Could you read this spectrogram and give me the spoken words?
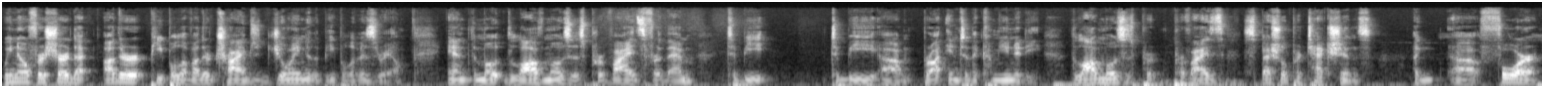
We know for sure that other people of other tribes joined the people of Israel, and the, Mo- the law of Moses provides for them to be to be um, brought into the community. The law of Moses pr- provides special protections uh, uh, for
